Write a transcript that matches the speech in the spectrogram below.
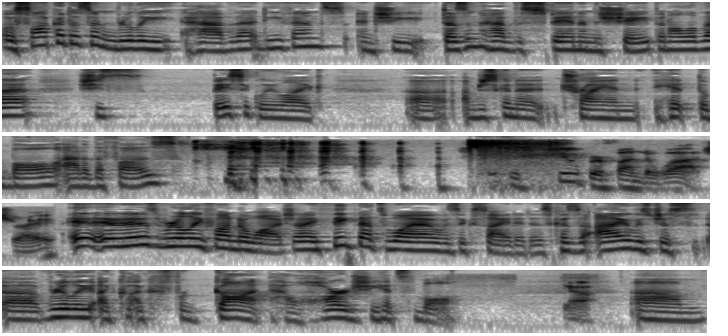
Osaka doesn't really have that defense, and she doesn't have the spin and the shape and all of that. She's basically like, uh, I'm just gonna try and hit the ball out of the fuzz. This is super fun to watch, right? It, it is really fun to watch, and I think that's why I was excited, is because I was just uh, really I, I forgot how hard she hits the ball. Yeah. Um,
